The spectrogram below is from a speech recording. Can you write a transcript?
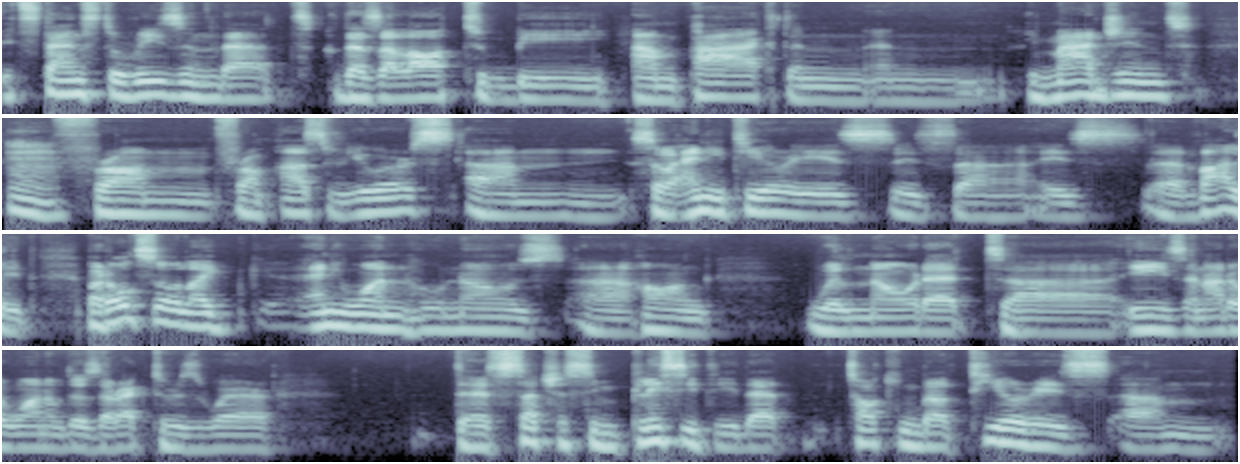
it stands to reason that there's a lot to be unpacked and, and imagined from from us viewers. Um, so any theory is is uh, is uh, valid. But also, like anyone who knows uh, Hong will know that uh, he's another one of those directors where there's such a simplicity that talking about theories um,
